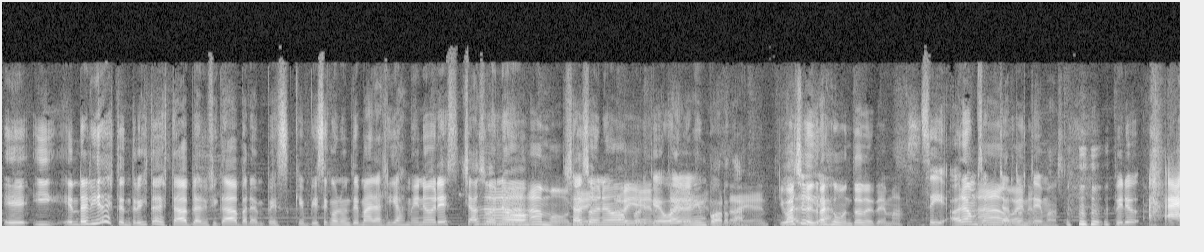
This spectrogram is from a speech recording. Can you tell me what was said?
Eh, y en realidad esta entrevista estaba planificada para que empiece con un tema de las ligas menores. Ya sonó. Ah, amo, ya sonó bien, porque, bueno, bien, no importa. Igual yo le liga. traje un montón de temas. Sí, ahora vamos a Ah, escuchar bueno. tus temas. Pero, ah,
